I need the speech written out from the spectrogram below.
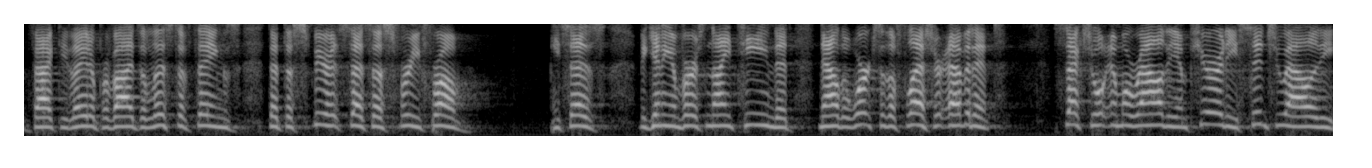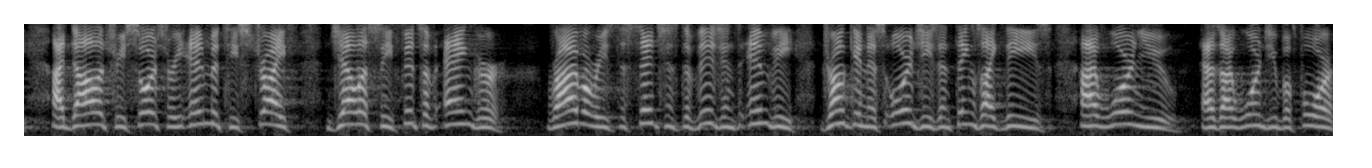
In fact, he later provides a list of things that the Spirit sets us free from. He says, beginning in verse 19, that now the works of the flesh are evident sexual immorality, impurity, sensuality, idolatry, sorcery, enmity, strife, jealousy, fits of anger, rivalries, dissensions, divisions, envy, drunkenness, orgies, and things like these. I warn you as I warned you before,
